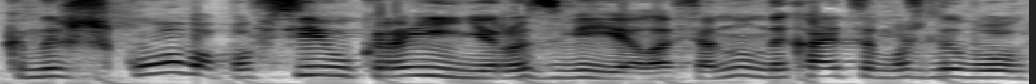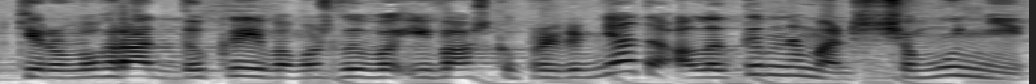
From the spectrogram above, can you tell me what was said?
книжкова по всій Україні розвіялася. Ну нехай це можливо Кіровоград до Києва, можливо, і важко прирівняти, але тим не менш, чому ні?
